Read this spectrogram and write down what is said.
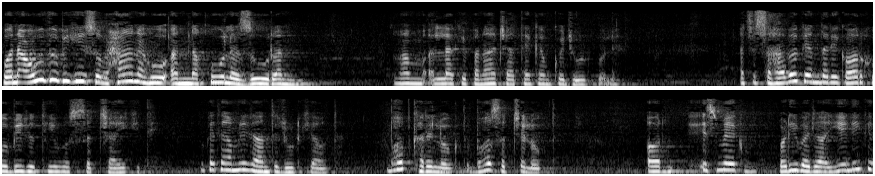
وہ نعوذ بھی سبحان ان نقول زورن ہم اللہ کی پناہ چاہتے ہیں کہ ہم کوئی جھوٹ بولے۔ اچھا صحابہ کے اندر ایک اور خوبی جو تھی، وہ سچائی کی تھی۔ وہ کہتے ہیں، ہم نہیں جانتے جھوٹ کیا ہوتا۔ بہت کھڑے لوگ تھے، بہت سچے لوگ تھے۔ اور اس میں ایک بڑی وجہ یہ نہیں کہ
